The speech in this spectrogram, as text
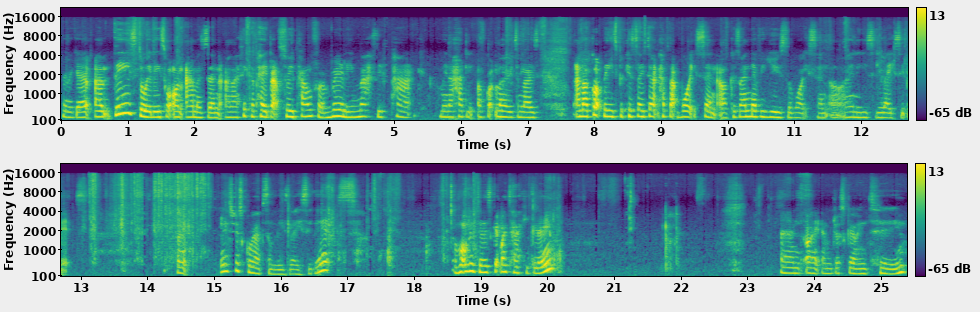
There we go. Um, these doilies were on Amazon and I think I paid about £3 for a really massive pack. I mean, I had, I've got loads and loads. And I've got these because they don't have that white centre because I never use the white centre. I only use the lacy bits. So let's just grab some of these lacy bits. And what I'm going to do is get my tacky glue. and I am just going to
